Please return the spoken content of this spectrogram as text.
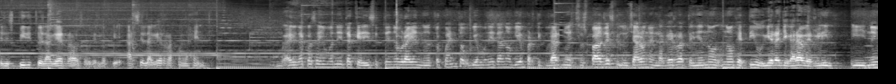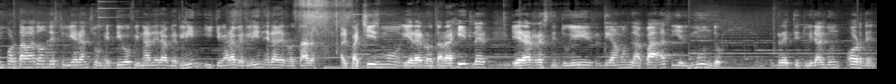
el espíritu de la guerra o sobre lo que hace la guerra con la gente hay una cosa bien bonita que dice Tino Bryan en otro cuento, bien bonita, no bien particular. Nuestros padres que lucharon en la guerra tenían un objetivo y era llegar a Berlín. Y no importaba dónde estuvieran, su objetivo final era Berlín y llegar a Berlín era derrotar al fascismo y era derrotar a Hitler y era restituir, digamos, la paz y el mundo, restituir algún orden.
